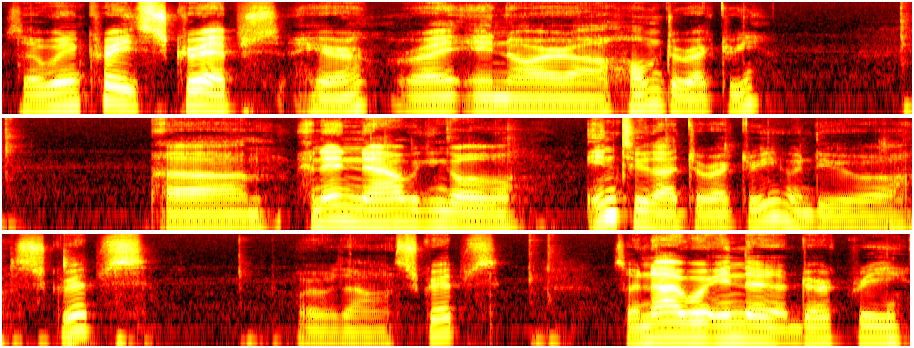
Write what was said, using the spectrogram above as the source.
So we're going to create scripts here, right, in our uh, home directory. Um, and then now we can go into that directory. We're going to do uh, scripts. Where was that one? Scripts. So now we're in the directory.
